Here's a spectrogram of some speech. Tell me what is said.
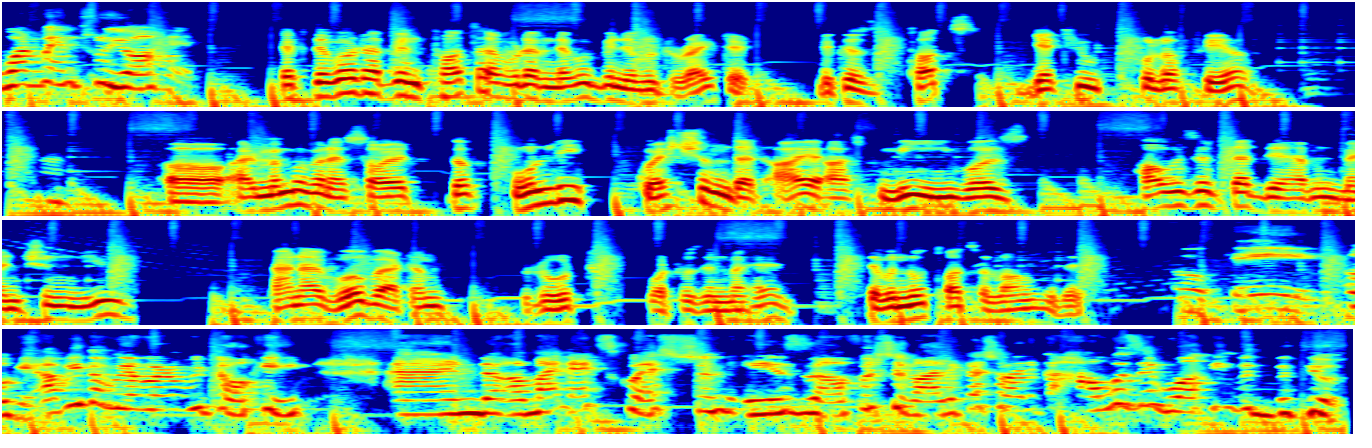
what went through your head? if there would have been thoughts, I would have never been able to write it because thoughts get you full of fear. Uh, I remember when I saw it, the only question that I asked me was, How is it that they haven't mentioned you? And I verbatim wrote what was in my head. There were no thoughts along with it. Okay, okay. Abhi, we are going to be talking. And uh, my next question is uh, for Shivalika. Shivalika, how was it working with Vidyut?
